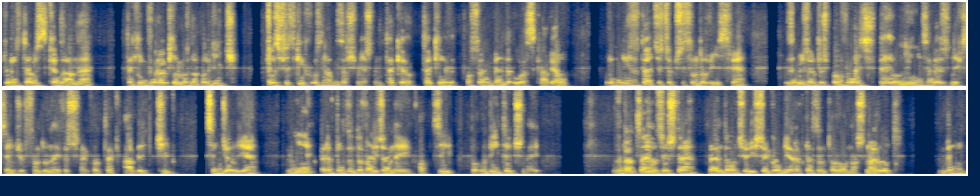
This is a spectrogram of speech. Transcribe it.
które zostały skazane, takim wyrokiem można powiedzieć przez wszystkich uznane za śmieszne. Takie, takie osoby będę ułaskawiał. Jeżeli zostając jeszcze przy sądownictwie, zamierzam też powołać w pełni niezależnych sędziów Sądu Najwyższego, tak aby ci sędziowie nie reprezentowali żadnej opcji politycznej. Wracając jeszcze, będę oczywiście godnie reprezentował nasz naród. Bę-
